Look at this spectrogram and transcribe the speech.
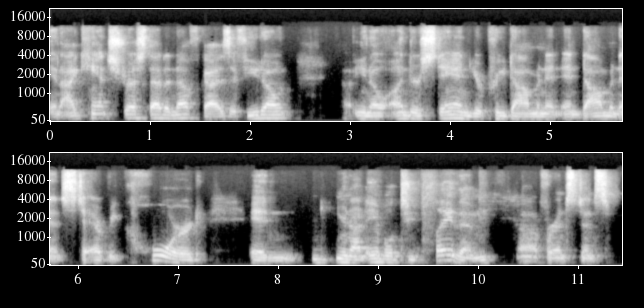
And I can't stress that enough, guys. If you don't, uh, you know, understand your predominant and dominance to every chord, and you're not able to play them, uh, for instance,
